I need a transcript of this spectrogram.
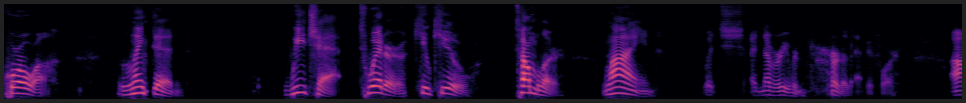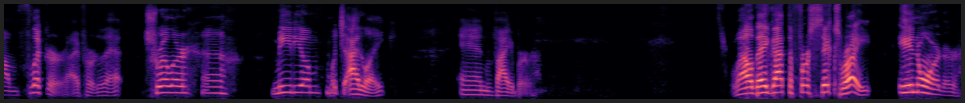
Quora, LinkedIn, WeChat, Twitter, QQ, Tumblr, Line, which I'd never even heard of that before. Um, Flickr, I've heard of that. Triller, eh, Medium, which I like, and Viber. Well, they got the first six right in order,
